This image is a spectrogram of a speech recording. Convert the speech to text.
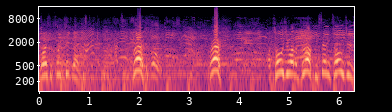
Where's the free kick then? Ref! Ref! I told you on the block. He said he told you.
